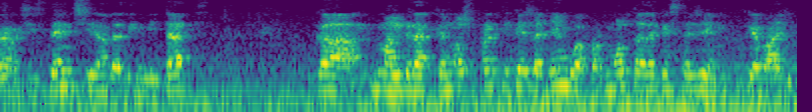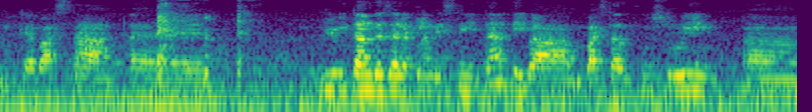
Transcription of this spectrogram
de resistència, de dignitat, que malgrat que no es practiqués la llengua per molta d'aquesta gent que va, que va estar eh, lluitant des de la clandestinitat i va, va estar construint eh,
